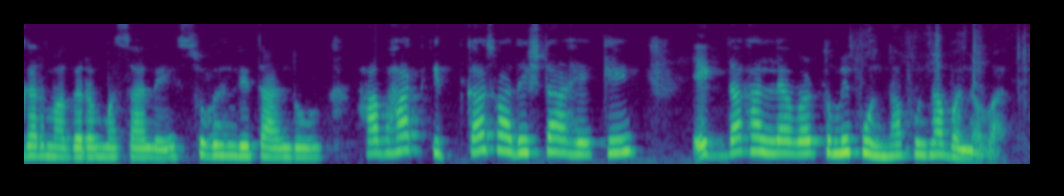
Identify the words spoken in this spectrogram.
गरमागरम मसाले सुगंधी तांदूळ हा भात इतका स्वादिष्ट आहे की एकदा खाल्ल्यावर तुम्ही पुन्हा पुन्हा बनवाल.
